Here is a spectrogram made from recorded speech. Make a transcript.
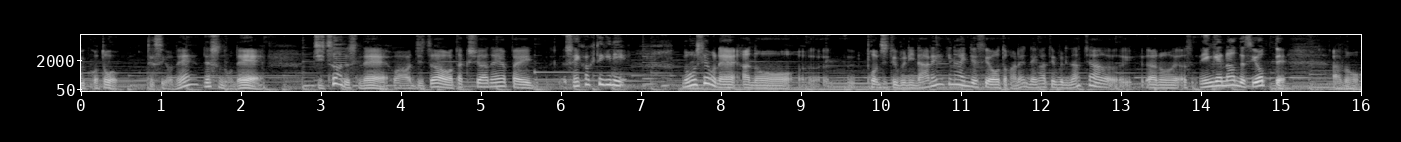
うことですよね。ですので、実はですね、まあ、実は私はね、やっぱり性格的にどうしてもね、あの、ポジティブになれないんですよとかね、ネガティブになっちゃう、あの、人間なんですよって、あの、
